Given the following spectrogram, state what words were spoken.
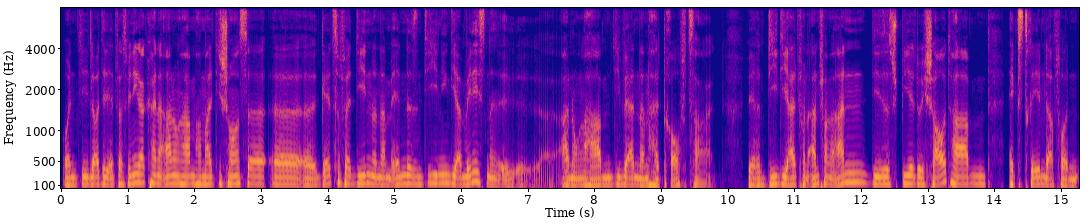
Und die Leute, die etwas weniger keine Ahnung haben, haben halt die Chance, äh, äh, Geld zu verdienen und am Ende sind diejenigen, die am wenigsten äh, Ahnung haben, die werden dann halt draufzahlen. Während die, die halt von Anfang an dieses Spiel durchschaut haben, extrem davon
